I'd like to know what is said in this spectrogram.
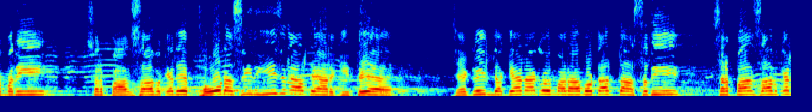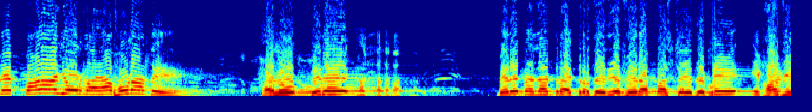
ਮਨੀ ਸਰਪੰਚ ਸਾਹਿਬ ਕਹਿੰਦੇ ਫੋੜ ਅਸੀਂ ਰੀਜ ਨਾਲ ਤਿਆਰ ਕੀਤੇ ਆ ਜੇ ਕੋਈ ਲੱਗਿਆ ਨਾ ਕੋਈ ਮਾੜਾ ਮੋਟਾ ਦੱਸ ਦੀ ਸਰਪੰਚ ਸਾਹਿਬ ਕਹਿੰਦੇ ਬੜਾ ਜ਼ੋਰ ਲਾਇਆ ਫੋੜਾਂ ਤੇ। ਹੈਲੋ ਵੀਰੇ। ਮੇਰੇ ਪਹਿਲਾਂ ਟਰੈਕਟਰ ਦੇ ਦਈਏ ਫਿਰ ਆਪਾਂ ਸਟੇਜ ਦੇ ਹਾਂਜੀ।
